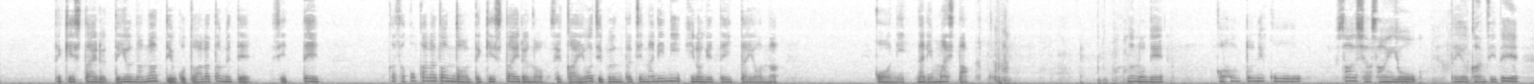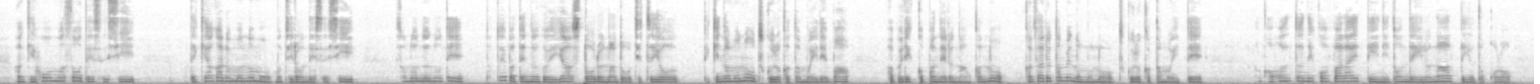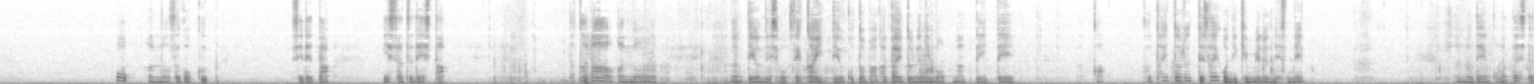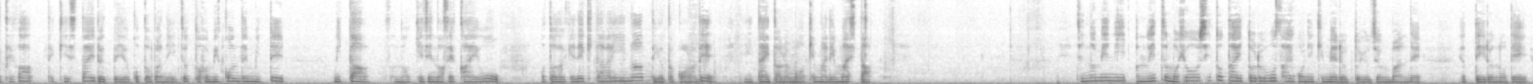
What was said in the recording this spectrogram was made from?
テキスタイルって言うんだなっていうことを改めて知ってそこからどんどんテキスタイルの世界を自分たちなりに広げていったような号になりました。なので本当にこう三者三様という感じで技法もそうですし出来上がるものももちろんですしその布で例えば手ぬぐいやストールなど実用的なものを作る方もいればファブリックパネルなんかの飾るためのものを作る方もいてなんか本当にこうバラエティーに富んでいるなっていうところをあのすごく知れた一冊でした。だからあの何て言うんでしょう「世界」っていう言葉がタイトルにもなっていてそうタイトルって最後に決めるんですね。なのでこう私たちがテキスタイルっていう言葉にちょっと踏み込んでみて見たその記事の世界をお届けできたらいいなっていうところでタイトルも決まりました。ちなみにあのいつも表紙とタイトルを最後に決めるという順番でやっているので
